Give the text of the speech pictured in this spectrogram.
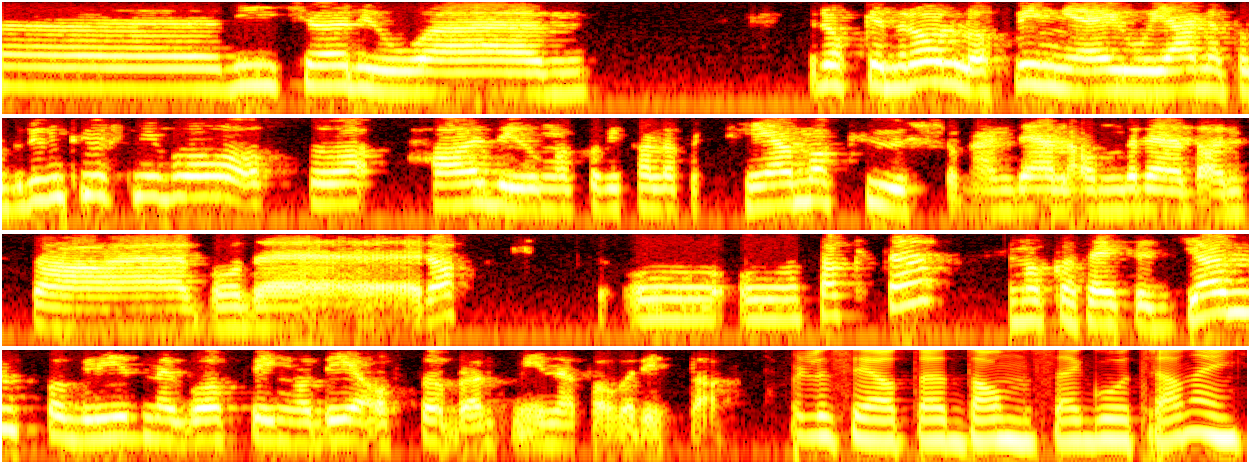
eh, vi kjører jo eh, rock'n'roll og swing er jo gjerne på grunnkursnivå. Og så har vi jo noe vi kaller for temakurs, som en del andre danser eh, både raskt og, og sakte. Noe som heter jump og glidende gåsving, og de er også blant mine favoritter. Vil du si at dans er god trening?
